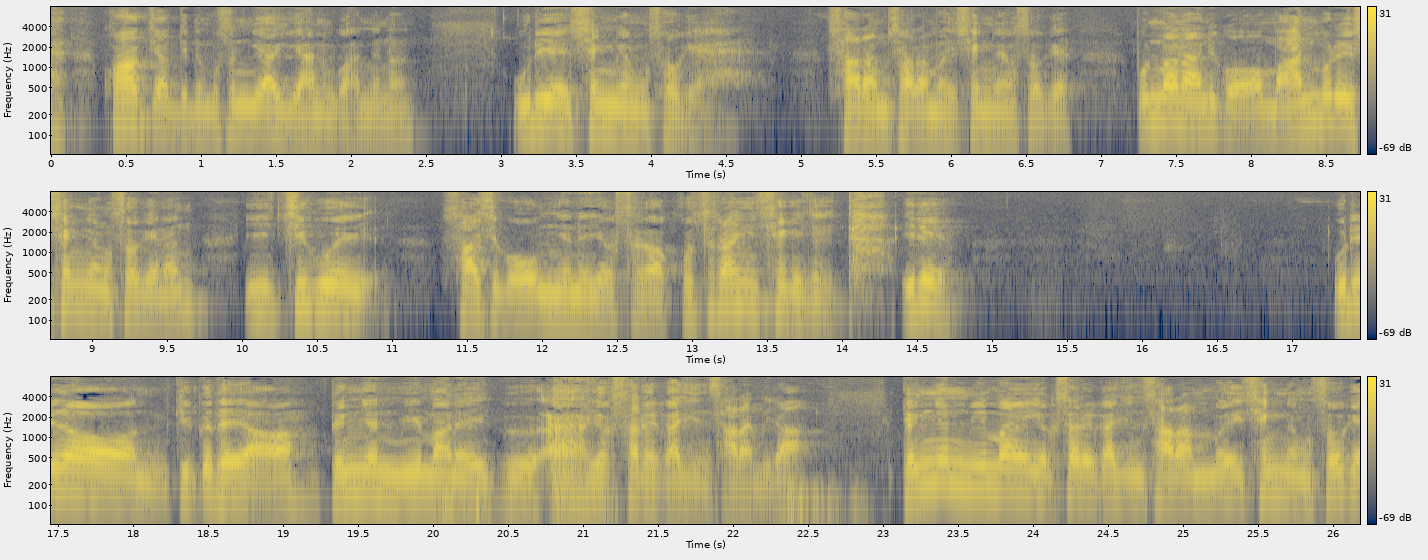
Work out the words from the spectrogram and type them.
과학자들이 무슨 이야기 하는 거 하면은 우리의 생명 속에 사람 사람의 생명 속에 뿐만 아니고 만물의 생명 속에는 이 지구의 45억 년의 역사가 고스란히 새겨져 있다. 이래요. 우리는 기껏해야 100년 미만의 그 역사를 가진 사람이라 100년 미만의 역사를 가진 사람의 생명 속에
